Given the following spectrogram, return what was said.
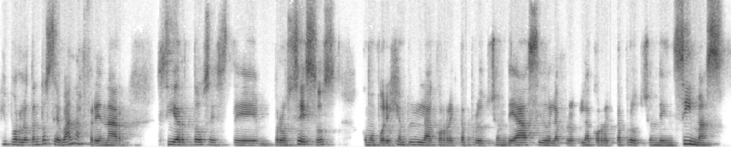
y por lo tanto se van a frenar ciertos este, procesos, como por ejemplo la correcta producción de ácido, la correcta producción de enzimas,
